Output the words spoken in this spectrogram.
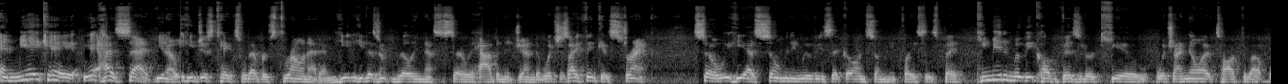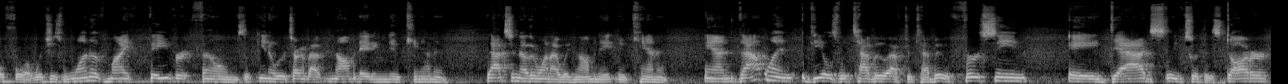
And Miike has said, you know, he just takes whatever's thrown at him him. He, he doesn't really necessarily have an agenda, which is, I think, his strength So he has so many movies that go in so many places. But he made a movie called Visitor Q, which I know I've talked about before, which is one of my favorite films. You know, we were talking about nominating new canon. That's another one I would nominate new canon. And that one deals with taboo after taboo. First scene, a dad sleeps with his daughter.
